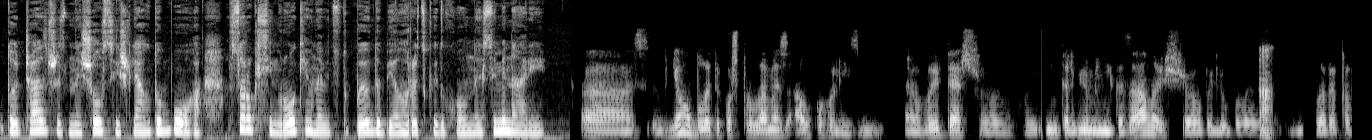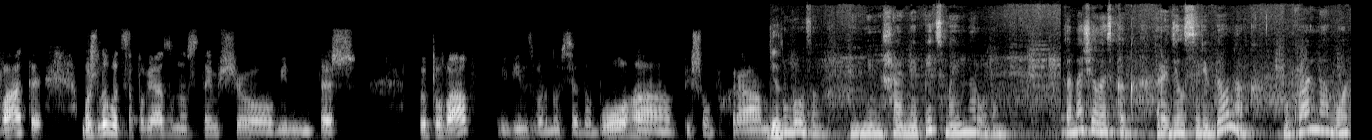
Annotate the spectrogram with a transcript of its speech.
в той час вже знайшов свій шлях до Бога, а в 47 років навіть вступив до Білгородської духовної семінарії. Е, В нього були також проблеми з алкоголізмом. Е, Ви теж е, в інтерв'ю мені казали, що ви любили А. любили випивати. Можливо, це пов'язано з тим, що він теж випивав, і він звернувся до Бога, пішов в храм. Я- лозунг «Не мешай мне пить с моим народом». Это началось, как родился ребенок, буквально вот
